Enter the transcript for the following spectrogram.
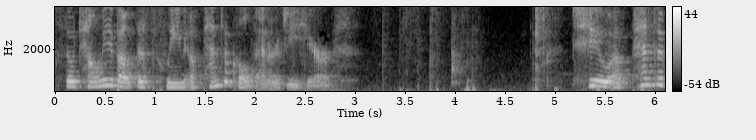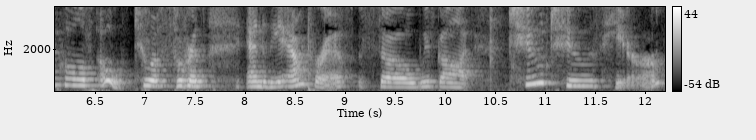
So tell me about this Queen of Pentacles energy here. Two of Pentacles, oh, Two of Swords, and the Empress. So we've got two twos here.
